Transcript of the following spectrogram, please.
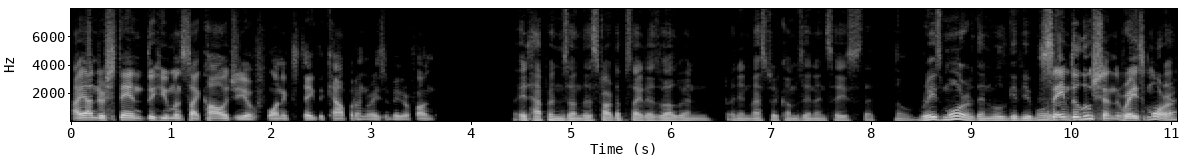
I understand the human psychology of wanting to take the capital and raise a bigger fund. It happens on the startup side as well when an investor comes in and says that no, raise more, then we'll give you more. Same dilution, raise more. Yeah.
